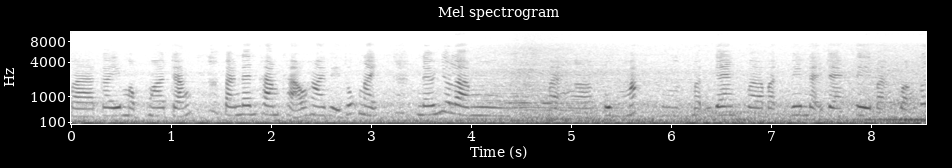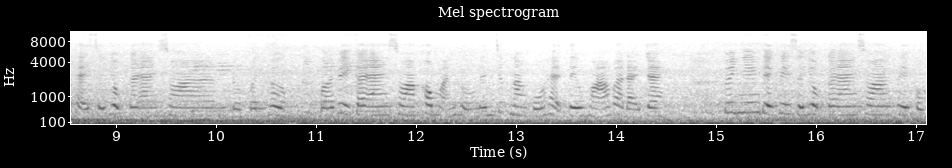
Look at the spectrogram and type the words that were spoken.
và cây mộc hoa trà Bạn nên tham khảo hai vị thuốc này. Nếu như là bạn à, cùng mắc bệnh gan và bệnh viêm đại tràng thì bạn vẫn có thể sử dụng cây an xoa được bình thường, bởi vì cây an xoa không ảnh hưởng đến chức năng của hệ tiêu hóa và đại tràng. Tuy nhiên thì khi sử dụng cây an xoa thì cũng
